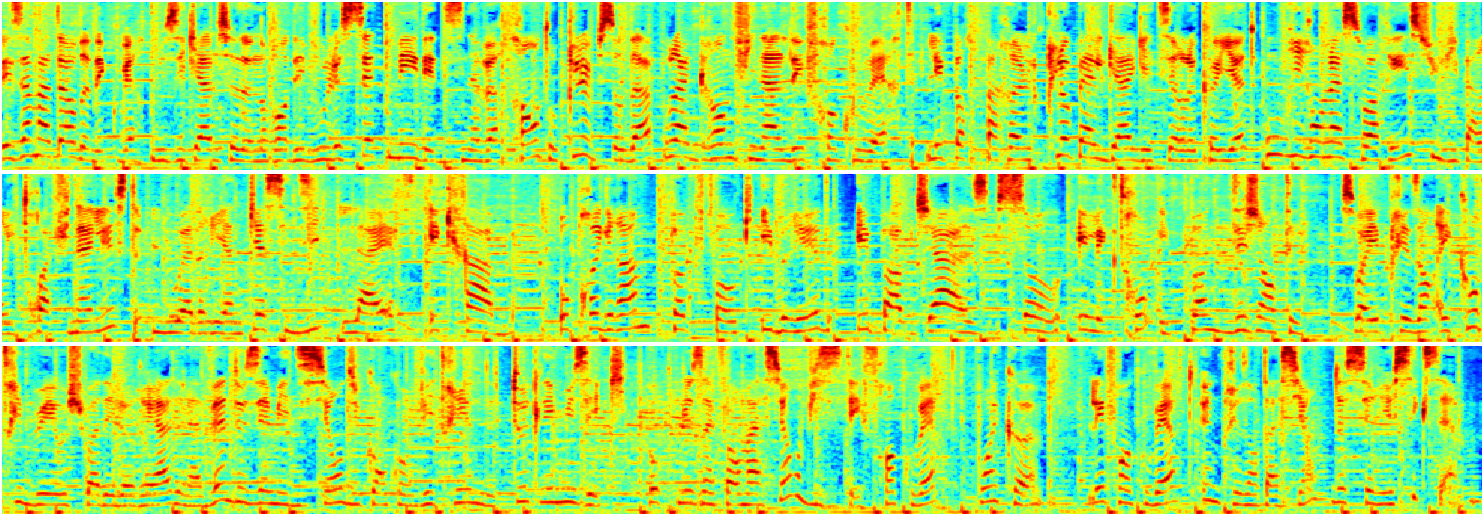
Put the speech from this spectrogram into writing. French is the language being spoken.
Les amateurs de découverte musicale se donnent rendez-vous le 7 mai dès 19h30 au Club Soda pour la grande finale des Francs ouvertes. Les porte-paroles Clopel Gag et Tire le Coyote ouvriront la soirée, suivis par les trois finalistes, Lou Adrian Cassidy, Laef et Crab. Au programme, pop folk hybride, hip-hop jazz, soul, électro et punk déjanté. Soyez présents et contribuez au choix des lauréats de la 22e édition du concours vitrine de toutes les musiques. Pour plus d'informations, visitez francouverte.com. Les Francouvertes, une présentation de SiriusXM.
